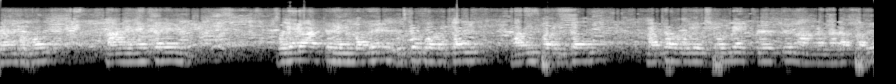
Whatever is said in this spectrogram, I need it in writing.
வேண்டுகோள். நான் நினைக்கிறேன் விளையாட்டு என்பது விட்டு கொடுத்தல் மதிப்பளித்தல் மற்றவர்களை சொல்லை கேட்டு நாங்கள் நடப்பது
